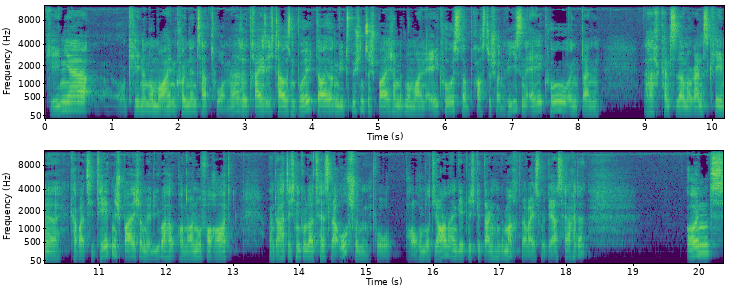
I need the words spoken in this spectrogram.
gehen ja keine normalen Kondensatoren. Ne? Also 30.000 Volt da irgendwie zwischenzuspeichern mit normalen Elkos, dann brauchst du schon einen riesen Elko und dann ach, kannst du da nur ganz kleine Kapazitäten speichern, wenn überhaupt per Nanofarad. Und da hat sich Nikola Tesla auch schon vor ein paar hundert Jahren angeblich Gedanken gemacht, wer weiß, wo der es her hatte und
